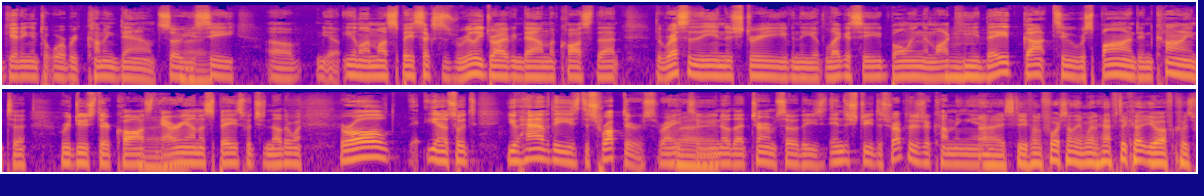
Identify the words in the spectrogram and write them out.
getting into orbit coming down. So you see, uh, you know, Elon Musk, SpaceX is really driving down the cost of that. The rest of the industry, even the legacy, Boeing and Lockheed, Mhm. they've got to respond in kind to reduce their cost. Right. Arianespace, which is another one, they're all, you know, so it's you have these disruptors, right? So you know that term. So these industry disruptors are coming in. All right, Steve. Unfortunately, I'm going to have to cut you off because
